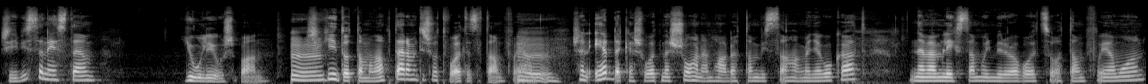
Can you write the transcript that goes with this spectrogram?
És így visszanéztem, júliusban. Mm. És kinyitottam a naptáramat, és ott volt ez a tanfolyam. Mm. És érdekes volt, mert soha nem hallgattam vissza a hanganyagokat, nem emlékszem, hogy miről volt szó a tanfolyamon.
